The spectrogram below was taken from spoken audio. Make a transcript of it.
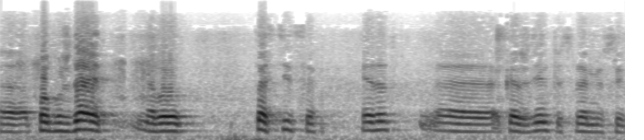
э, побуждает наоборот поститься этот э, каждый день, есть лам юсир.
